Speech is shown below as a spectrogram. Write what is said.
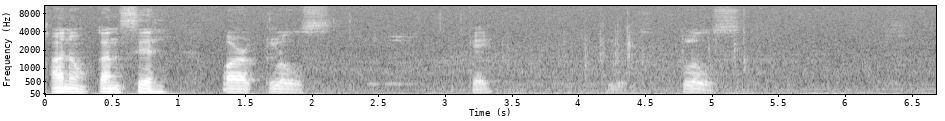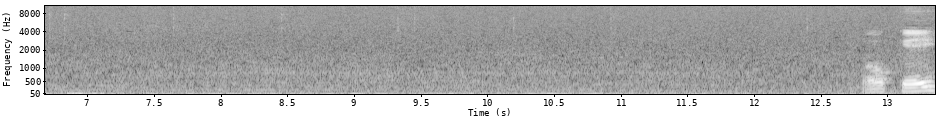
Ah, ano cancel or close. Okay. Close. Okay.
